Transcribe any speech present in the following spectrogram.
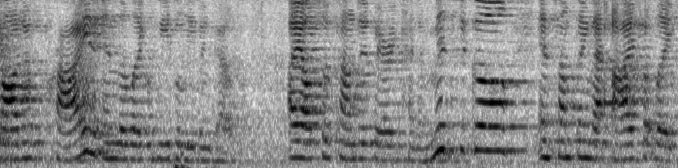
lot of pride in the like, we believe in ghosts. I also found it very kind of mystical and something that I felt like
